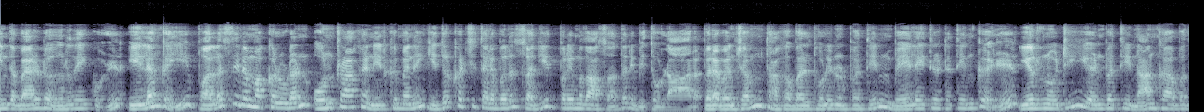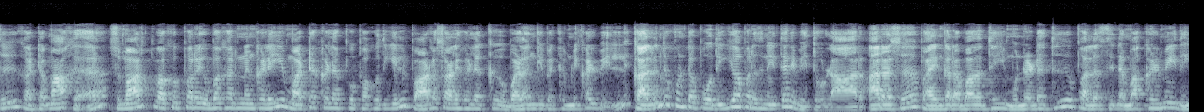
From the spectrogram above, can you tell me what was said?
இந்த வருட இறுதிக்குள் இலங்கை பலஸ்தீன மக்களுடன் ஒன்றாக நிற்கும் என எதிர்க்கட்சி தலைவர் சஜித் பிரேமதாச தெரிவித்துள்ளார். பிரபஞ்சம் தகவல் தொழில்நுட்பத்தின் வேலை திட்டத்தின் கீழ் இருநூற்றி எண்பத்தி நான்காவது கட்டமாக ஸ்மார்ட் வகுப்பறை உபகரணங்களை மட்டக்களப்பு பகுதியில் பாடசாலைகளுக்கு வழங்கி வைக்கும் நிகழ்வில் கலந்து கொண்ட போது அவர் இதனை தெரிவித்துள்ளார். அரசு பயங்கரவாதத்தை முன்னெடுத்து பலஸ்தீன மக்கள் மீது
